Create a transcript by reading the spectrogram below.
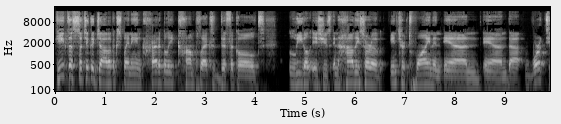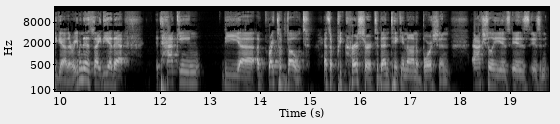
He does such a good job of explaining incredibly complex, difficult legal issues and how they sort of intertwine and and and uh, work together. Even this idea that attacking the uh, right to vote as a precursor to then taking on abortion actually is is is an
